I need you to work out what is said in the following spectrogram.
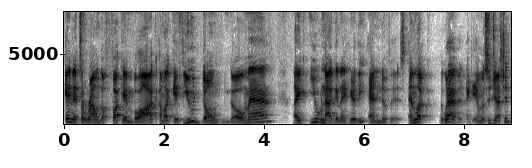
and it's around the fucking block. I'm like, if you don't go, man, like you're not gonna hear the end of this. And look, look what happened. I gave him a suggestion.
